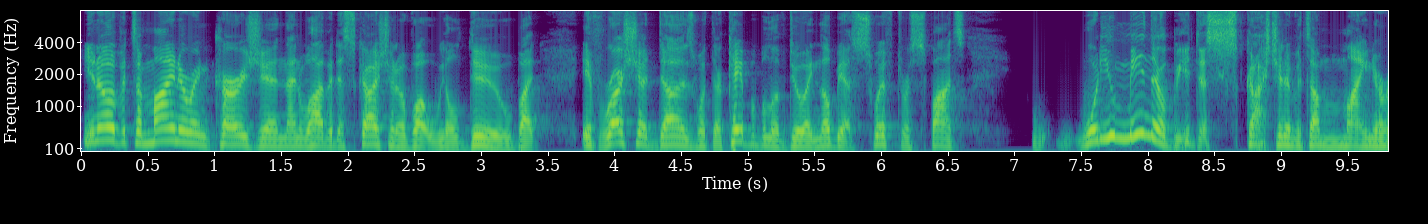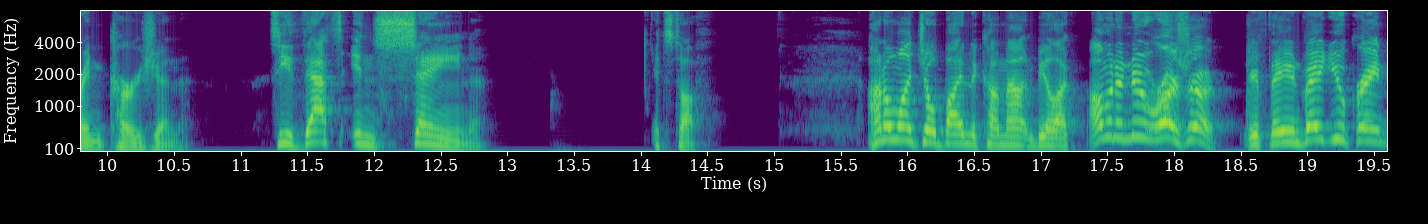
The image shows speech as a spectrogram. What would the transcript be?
you know, if it's a minor incursion, then we'll have a discussion of what we'll do. But if Russia does what they're capable of doing, there'll be a swift response. What do you mean there'll be a discussion if it's a minor incursion? See, that's insane. It's tough. I don't want Joe Biden to come out and be like, I'm going to nuke Russia if they invade Ukraine.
